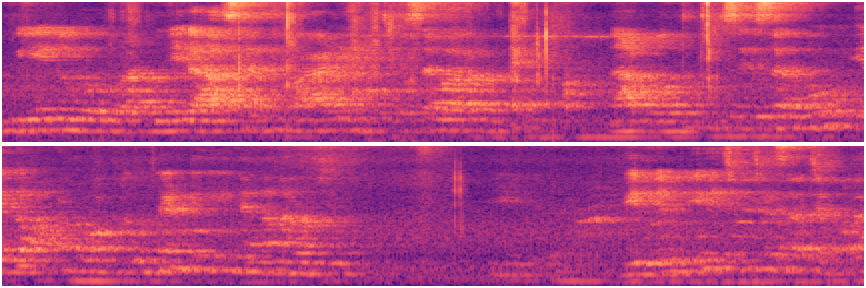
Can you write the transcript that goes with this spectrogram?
మీరు మీరు పాడి చేసేవారు నా వంతు ఏదో అక్కడ ఒకటి ఉందండి నిన్న మీరు చూసేసారు చెప్పాను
